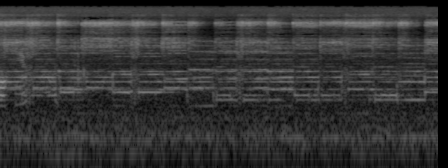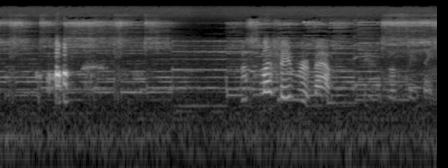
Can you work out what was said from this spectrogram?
Lightning you. this is my favorite map. Dude, that's amazing.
